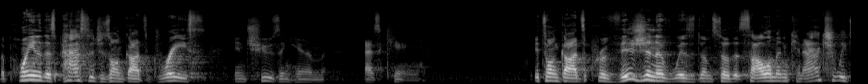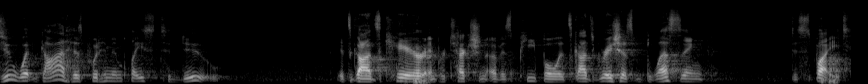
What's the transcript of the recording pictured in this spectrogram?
The point of this passage is on God's grace in choosing him as king. It's on God's provision of wisdom so that Solomon can actually do what God has put him in place to do. It's God's care and protection of his people. It's God's gracious blessing despite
